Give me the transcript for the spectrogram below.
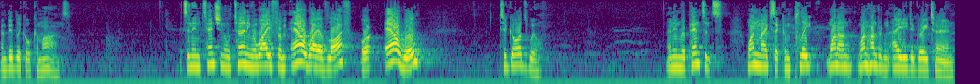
and biblical commands. It's an intentional turning away from our way of life or our will to God's will. And in repentance, one makes a complete 180 degree turn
